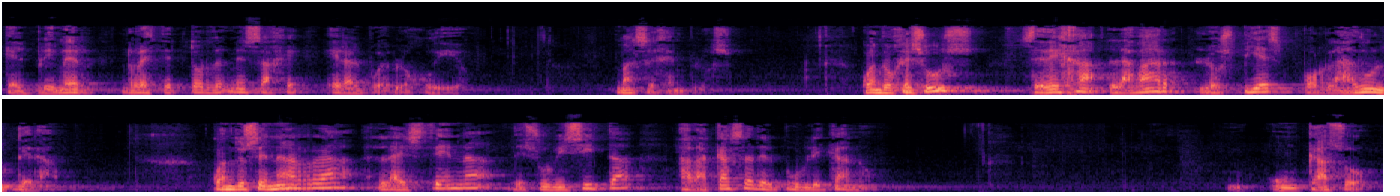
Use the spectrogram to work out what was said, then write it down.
que el primer receptor del mensaje era el pueblo judío. Más ejemplos. Cuando Jesús se deja lavar los pies por la adúltera, cuando se narra la escena de su visita a la casa del publicano, un caso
